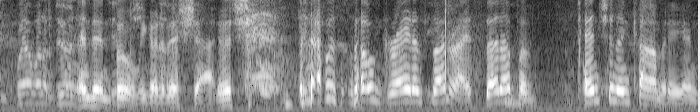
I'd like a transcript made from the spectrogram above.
attention. Well, what I'm doing. And then boom, we go to this shot. It was, that was so great a sunrise. Set up of tension and comedy, and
